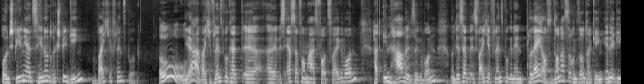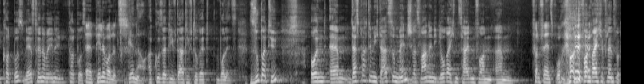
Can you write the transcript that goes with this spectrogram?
Und spielen jetzt Hin- und Rückspiel gegen Weiche Flensburg. Oh, Ja, Weiche Flensburg hat, äh, äh, ist erster vom HSV 2 geworden, hat in Havelse gewonnen und deshalb ist Weiche Flensburg in den Playoffs Donnerstag und Sonntag gegen Energie Cottbus. Wer ist Trainer bei Energie Cottbus? äh, Pele Wollitz. Genau, Akkusativ, Dativ, Tourette, Wollitz. Super Typ. Und ähm, das brachte mich dazu, Mensch, was waren denn die glorreichen Zeiten von, ähm, Von Flensburg. von, von Weiche Flensburg?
